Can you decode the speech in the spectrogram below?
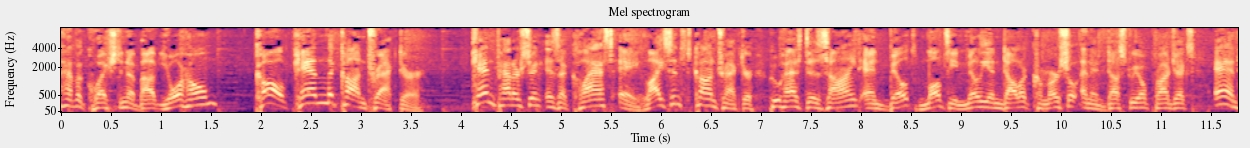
have a question about your home? Call Ken the Contractor. Ken Patterson is a Class A licensed contractor who has designed and built multi-million dollar commercial and industrial projects and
